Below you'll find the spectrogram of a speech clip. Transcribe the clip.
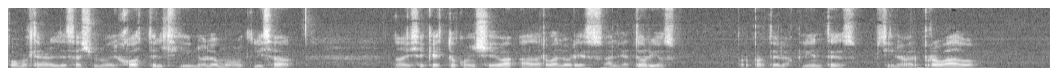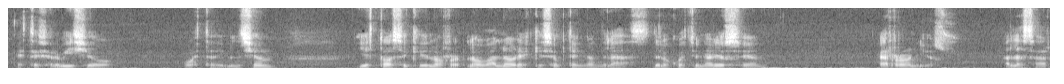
podemos tener el desayuno del hostel si no lo hemos utilizado. Nos dice que esto conlleva a dar valores aleatorios por parte de los clientes sin haber probado este servicio o esta dimensión y esto hace que los, valores que se obtengan de, las, de los cuestionarios sean erróneos, al azar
